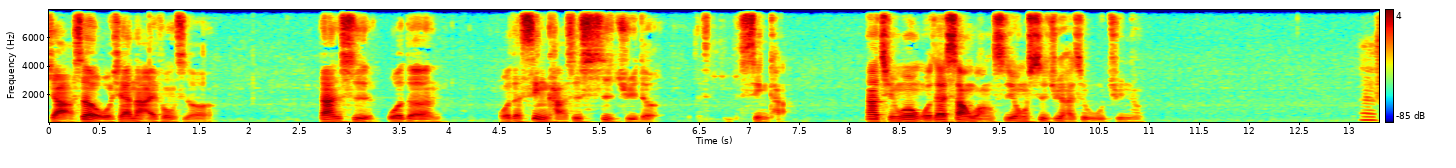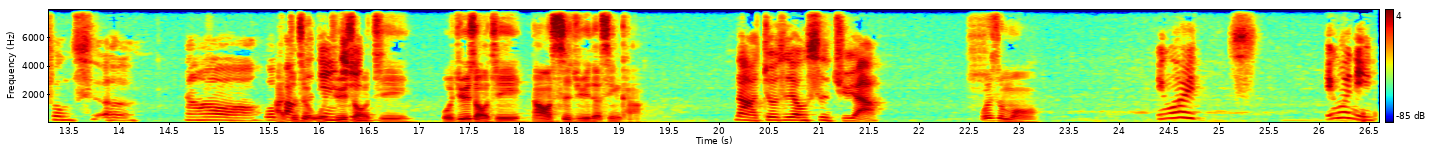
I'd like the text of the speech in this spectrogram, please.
假设我现在拿 iPhone 十二，但是我的我的 SIM 卡是四 G 的 SIM 卡，那请问我在上网是用四 G 还是五 G 呢？iPhone 十二，然后我啊，就是五 G 手机，五 G 手机，然后四 G 的 SIM 卡，那就是用四 G 啊？为什么？因为因为你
